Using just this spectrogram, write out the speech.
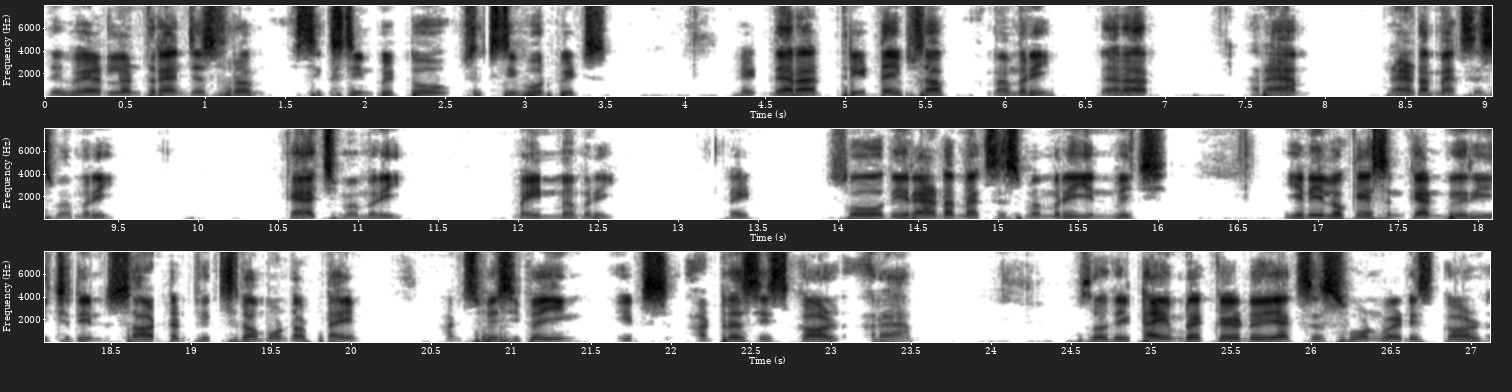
The word length ranges from 16 bit to 64 bits. Right. There are three types of memory. There are RAM, random access memory, cache memory, main memory. Right. So the random access memory in which any location can be reached in short and fixed amount of time and specifying its address is called RAM. So the time required to access one word is called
